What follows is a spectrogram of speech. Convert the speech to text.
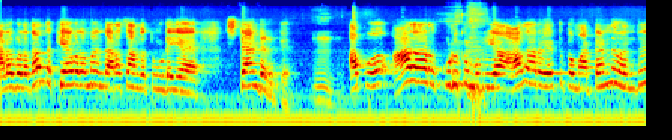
அளவுல தான் இந்த கேவலமா இந்த அரசாங்கத்தினுடைய ஸ்டாண்ட் இருக்கு அப்போ ஆதார் கொடுக்க முடியா ஆதாரம் ஏத்துக்க மாட்டேன்னு வந்து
